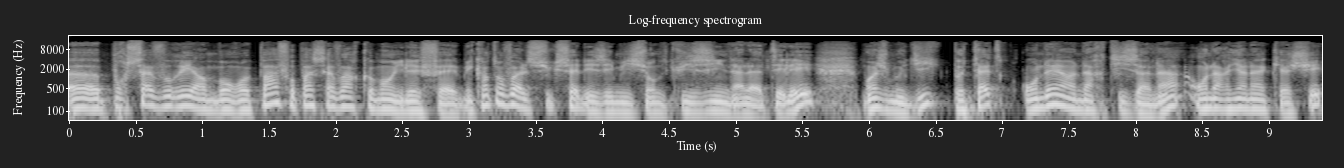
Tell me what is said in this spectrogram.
euh, pour savourer un bon repas, faut pas savoir comment il est fait. Mais quand on voit le succès des émissions de cuisine à la télé, moi, je me dis, peut-être, on est un artisanat, on n'a rien à cacher.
